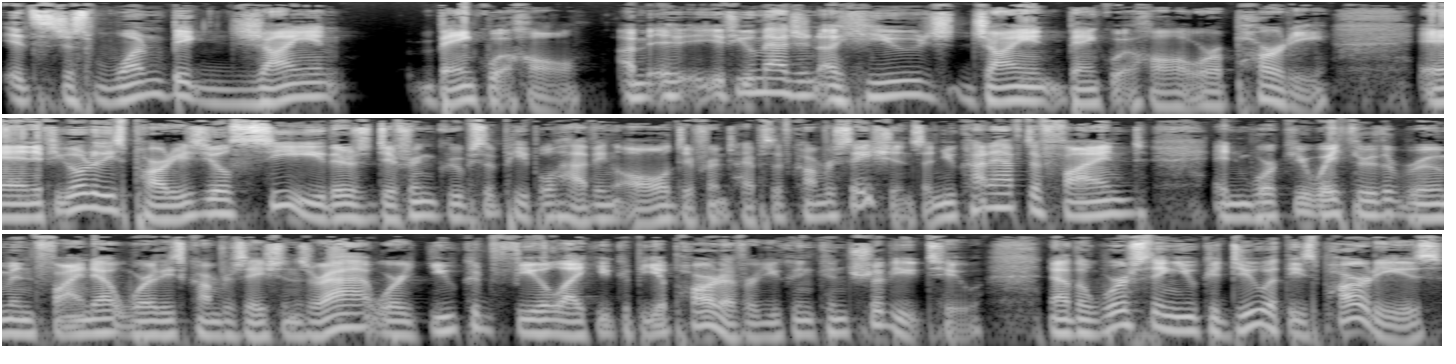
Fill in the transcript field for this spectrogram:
it's just one big giant banquet hall. Um, if you imagine a huge giant banquet hall or a party, and if you go to these parties, you'll see there's different groups of people having all different types of conversations, and you kind of have to find and work your way through the room and find out where these conversations are at, where you could feel like you could be a part of or you can contribute to. Now, the worst thing you could do at these parties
